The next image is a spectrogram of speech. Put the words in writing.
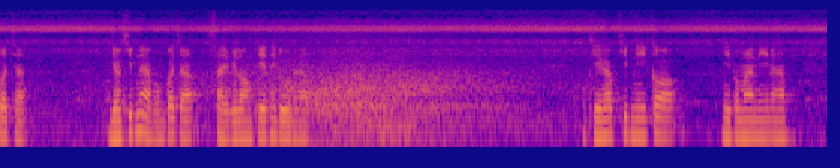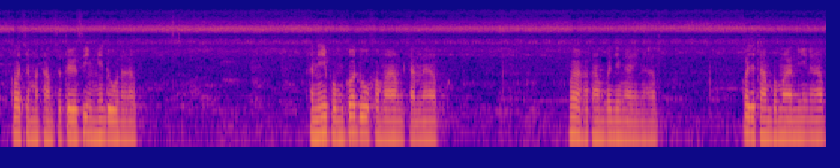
ก็จะ เดี๋ยวคลิปหน้าผมก็จะใส่ไปลองเทสให้ดูนะครับ โอเคครับ คลิปนี้ก็มีประมาณนี้นะครับ ก็จะมาทำสเตอร์ซิ่งให้ดูนะครับ อันนี้ผมก็ดูเขามาเหมือนกันนะครับ ว่าเขาทำกันยังไงนะครับ ก็จะทำประมาณนี้นะครับ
